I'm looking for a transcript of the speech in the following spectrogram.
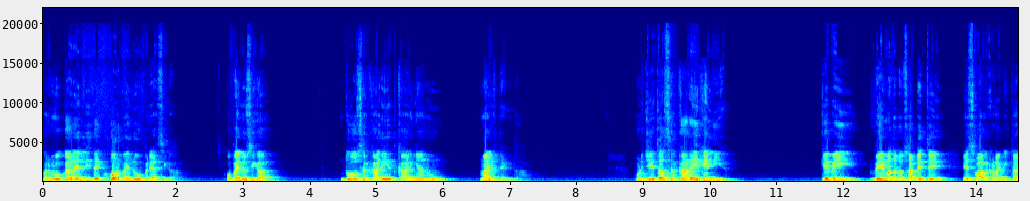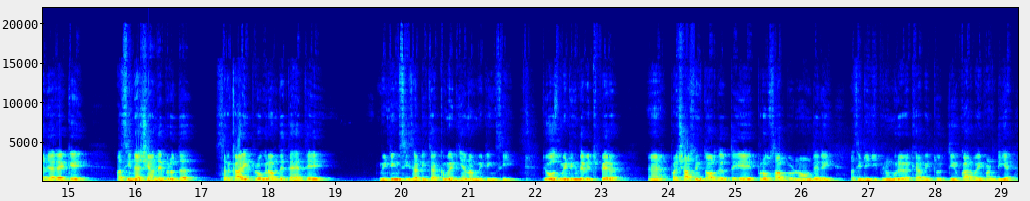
ਪਰ ਮੋਗਾ ਰੈਲੀ ਦਾ ਇੱਕ ਹੋਰ ਪਹਿਲੂ ਉੱਭਰਿਆ ਸੀਗਾ। ਉਹ ਪਹਿਲੂ ਸੀਗਾ, ਦੋ ਸਰਕਾਰੀ ਅਧਿਕਾਰੀਆਂ ਨੂੰ ਮਾਈਕ ਦੇਣ ਦਾ। ਹੁਣ ਜੇ ਤਾਂ ਸਰਕਾਰ ਇਹ ਕਹਿੰਦੀ ਹੈ ਕਿ ਵੀ ਬੇਮਤਲਬ ਸਾਡੇ ਤੇ ਇਹ ਸਵਾਲ ਖੜਾ ਕੀਤਾ ਜਾ ਰਿਹਾ ਕਿ ਅਸੀਂ ਨਸ਼ਿਆਂ ਦੇ ਵਿਰੁੱਧ ਸਰਕਾਰੀ ਪ੍ਰੋਗਰਾਮ ਦੇ ਤਹਿਤ ਇਹ ਮੀਟਿੰਗ ਸੀ, ਸਾਡੀ ਤਾਂ ਕਮੇਟੀਆਂ ਨਾਲ ਮੀਟਿੰਗ ਸੀ, ਤੇ ਉਸ ਮੀਟਿੰਗ ਦੇ ਵਿੱਚ ਫਿਰ ਪ੍ਰਸ਼ਾਸਨਿਕ ਤੌਰ ਦੇ ਉੱਤੇ ਇਹ ਭਰੋਸਾ ਬਣਾਉਣ ਦੇ ਲਈ ਅਸੀਂ ਡੀਜੀਪੀ ਨੂੰ ਮੂਹਰੇ ਰੱਖਿਆ ਵੀ ਤੁਰਤੀ ਉਹ ਕਾਰਵਾਈ ਬਣਦੀ ਹੈ।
